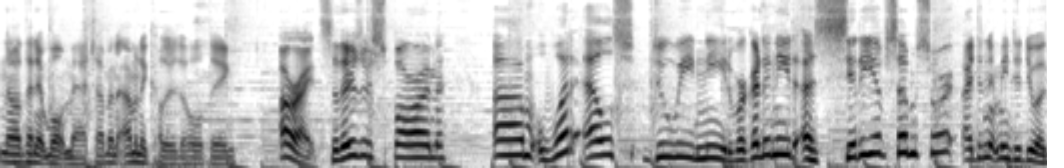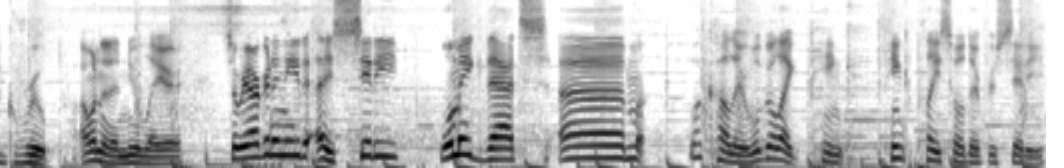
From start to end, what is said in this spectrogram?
No, then it won't match. I'm going to I'm going to color the whole thing. All right, so there's our spawn. Um, what else do we need? We're going to need a city of some sort. I didn't mean to do a group. I wanted a new layer. So we are going to need a city. We'll make that, um, what color? We'll go like pink. Pink placeholder for city.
